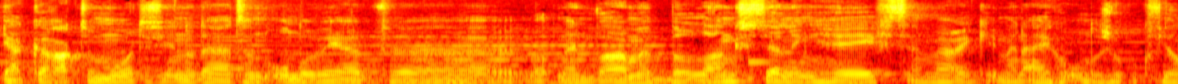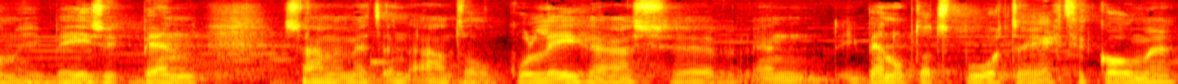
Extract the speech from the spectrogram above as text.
Ja, karaktermoord is inderdaad een onderwerp uh, wat mijn warme belangstelling heeft en waar ik in mijn eigen onderzoek ook veel mee bezig ben, samen met een aantal collega's. Uh, en ik ben op dat spoor terechtgekomen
